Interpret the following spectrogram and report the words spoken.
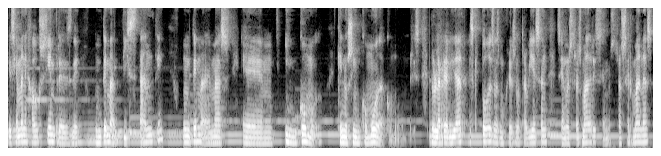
que se ha manejado siempre desde un tema distante, un tema además em, incómodo, que nos incomoda como pero la realidad es que todas las mujeres lo atraviesan, sean nuestras madres, sean nuestras hermanas,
